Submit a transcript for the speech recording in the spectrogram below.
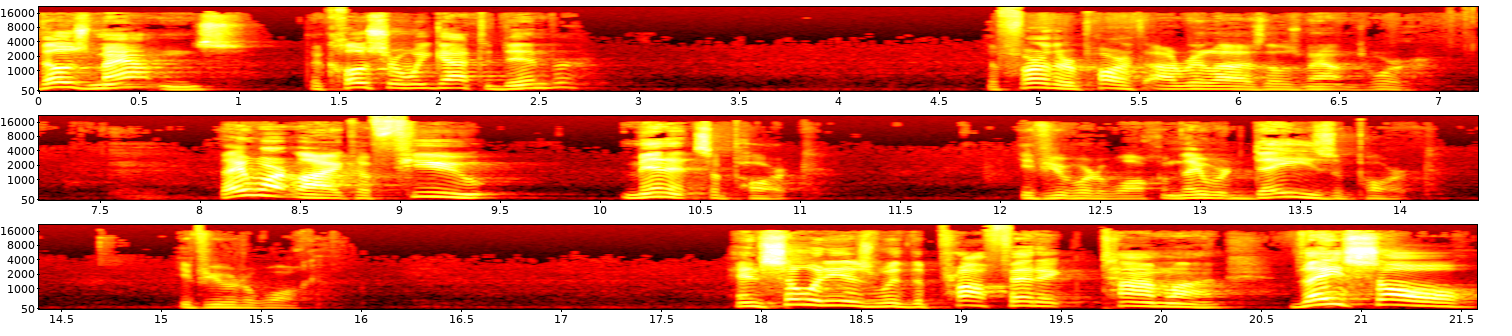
Those mountains, the closer we got to Denver, the further apart I realized those mountains were. They weren't like a few minutes apart if you were to walk them, they were days apart if you were to walk them. And so it is with the prophetic timeline. They saw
